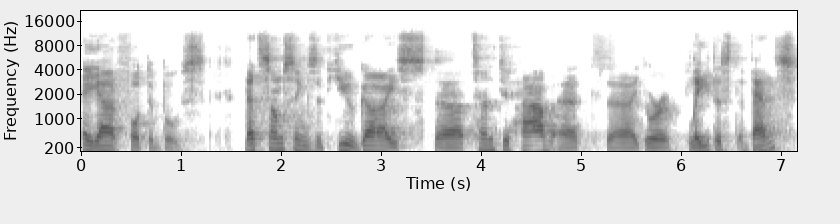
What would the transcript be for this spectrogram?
AR photo booths. That's something that you guys uh, tend to have at uh, your latest events.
